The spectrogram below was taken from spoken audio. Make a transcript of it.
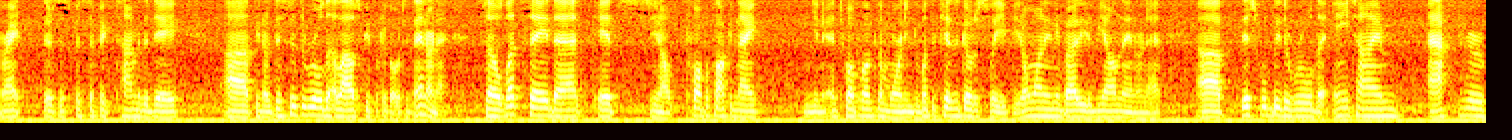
right? There's a specific time of the day. Uh, you know, this is the rule that allows people to go to the internet. So let's say that it's, you know, 12 o'clock at night, you know, at 12 o'clock in the morning, you want the kids to go to sleep, you don't want anybody to be on the internet. Uh, this will be the rule that anytime after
